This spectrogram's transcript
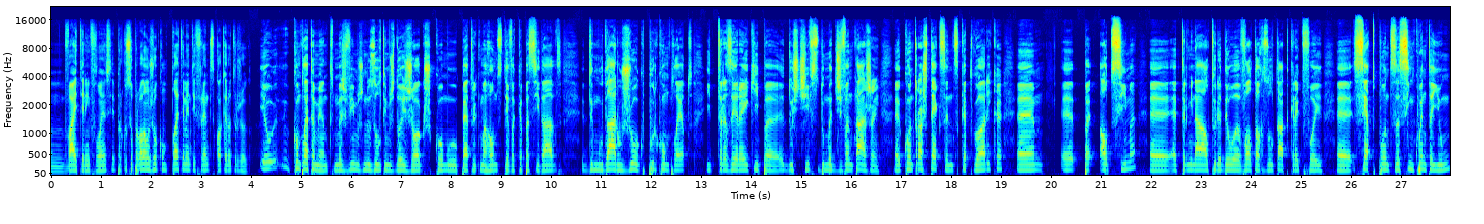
um, vai ter influência? Porque o Super Bowl é um jogo completamente diferente de qualquer outro jogo. Eu, completamente, mas vimos nos últimos dois jogos como o Patrick Mahomes teve a capacidade de mudar o jogo por completo e trazer a equipa dos Chiefs de uma desvantagem eh, contra os Texans categórica eh, pa- ao de cima. Eh, a determinada altura deu a volta ao resultado, creio que foi eh, 7 pontos a 51.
